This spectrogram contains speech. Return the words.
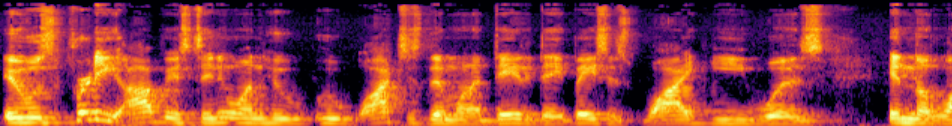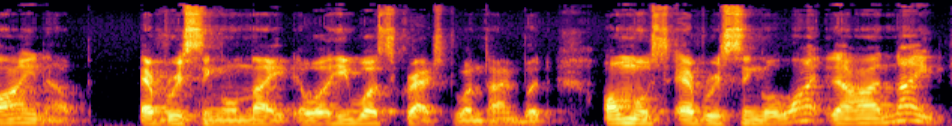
it was pretty obvious to anyone who, who watches them on a day to day basis why he was in the lineup every single night. Well, he was scratched one time, but almost every single line, uh, night.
